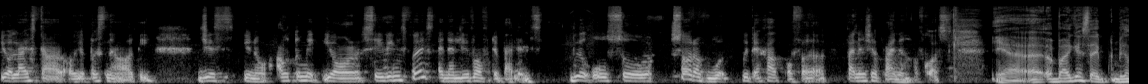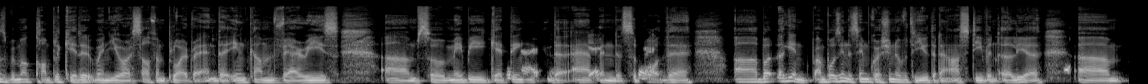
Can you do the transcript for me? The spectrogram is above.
your lifestyle or your personality, just you know automate your savings first and then live off the balance will also sort of work with the help of a financial planner, of course. Yeah, uh, but I guess that becomes a bit more complicated when you are self-employed, right? And the income varies. Um, so maybe getting the app yes, and the support correct. there. Uh, but again, I'm posing the same question over to you that I asked Stephen earlier. Um,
